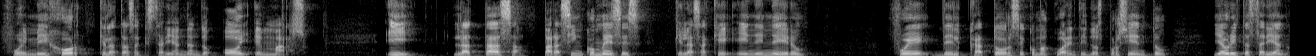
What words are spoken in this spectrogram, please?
fue mejor que la tasa que estarían dando hoy en marzo. Y la tasa para cinco meses, que la saqué en enero, fue del 14,42% y ahorita estarían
